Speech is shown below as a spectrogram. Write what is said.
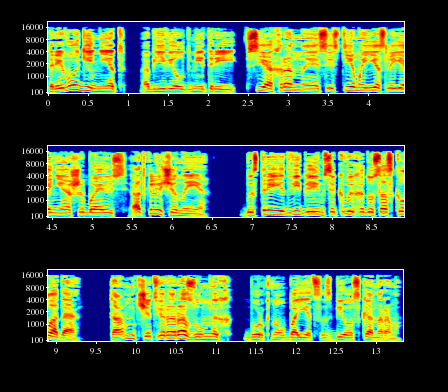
«Тревоги нет», — объявил Дмитрий. «Все охранные системы, если я не ошибаюсь, отключены. Быстрее двигаемся к выходу со склада». «Там четверо разумных», — буркнул боец с биосканером.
